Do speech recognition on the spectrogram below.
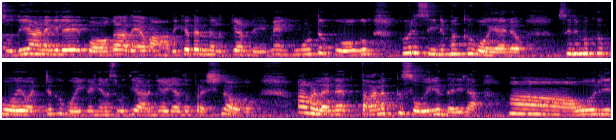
ശ്രുതിയാണെങ്കിൽ പോകാതെ ആ വാതിക്ക തന്നെ നിൽക്കുകയാണ്. ദൈവം എങ്ങോട്ട് പോകും? ഒരു സിനിമക്ക് പോയാലോ? സിനിമക്ക് പോയോ? ഒറ്റയ്ക്ക് പോയി കഴിഞ്ഞാൽ ശ്രുതി അറിഞ്ഞു കഴിഞ്ഞാൽ അത് പ്രശ്നമാകും. അവൾ എന്നെ തലക്ക് സൗര്യം തരില്ല. ആ ഒരു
